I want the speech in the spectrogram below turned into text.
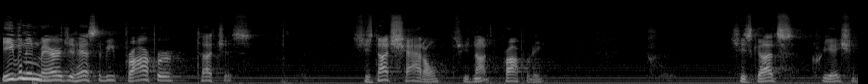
Even in marriage, it has to be proper touches. She's not chattel, she's not property. She's God's creation.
